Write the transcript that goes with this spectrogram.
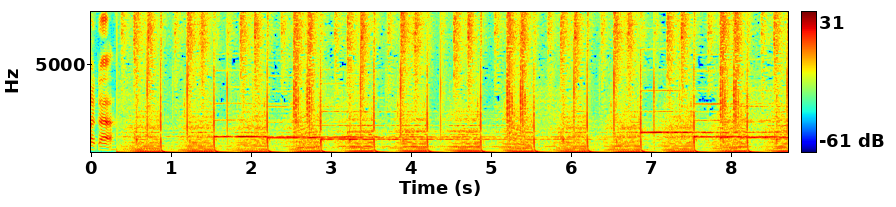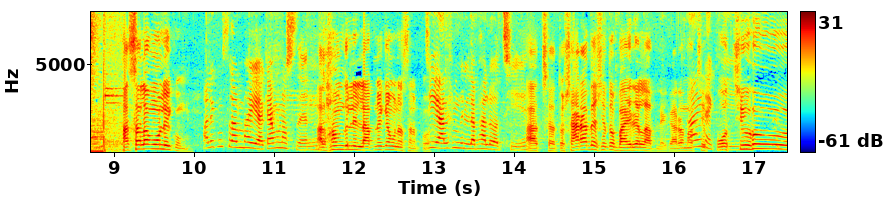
টাকা। আসসালামু আলাইকুম। ওয়ালাইকুম সালাম ভাইয়া কেমন আছেন? আলহামদুলিল্লাহ আপনি কেমন আছেন জি আলহামদুলিল্লাহ ভালো আছি। আচ্ছা তো সারা দেশে তো ভাইরাল আপনি কারণ হচ্ছে প্রচুর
